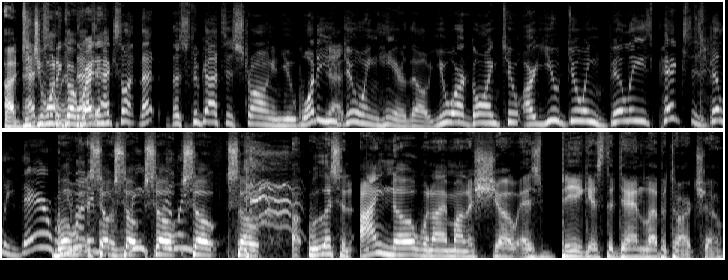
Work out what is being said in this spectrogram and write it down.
uh, did you want to go That's right? In, excellent. That the Stugatz is strong in you. What are you Yes. doing here, though? You are going to. Are you doing Billy's picks? Is Billy there? Were well, you not so able to so reach so Billy? so so. Uh, well, listen, I know when I'm on a show as big as the Dan Le Batard show.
